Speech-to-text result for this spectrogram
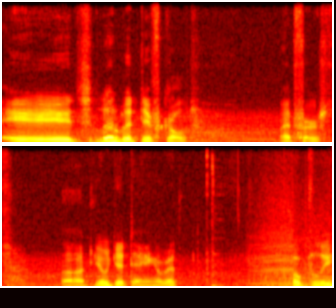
It's a little bit difficult at first, but you'll get the hang of it, hopefully.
